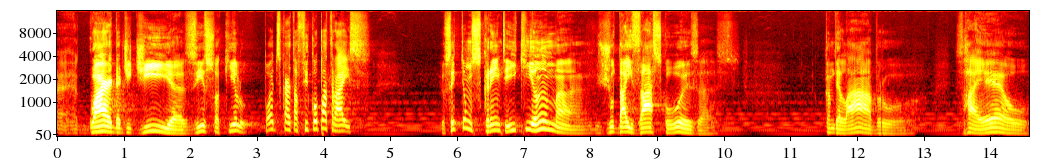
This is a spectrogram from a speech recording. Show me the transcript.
é, guarda de dias, isso, aquilo, pode descartar, ficou para trás. Eu sei que tem uns crentes aí que ama judaizar as coisas, candelabro, Israel,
